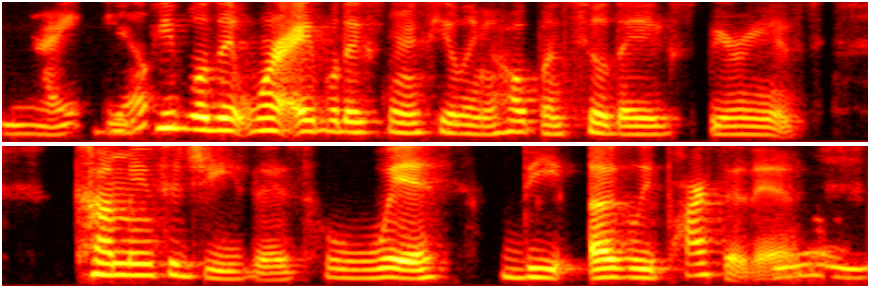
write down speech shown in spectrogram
Right. Yep. People that weren't able to experience healing and hope until they experienced coming to Jesus with the ugly parts of them. Mm-hmm.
